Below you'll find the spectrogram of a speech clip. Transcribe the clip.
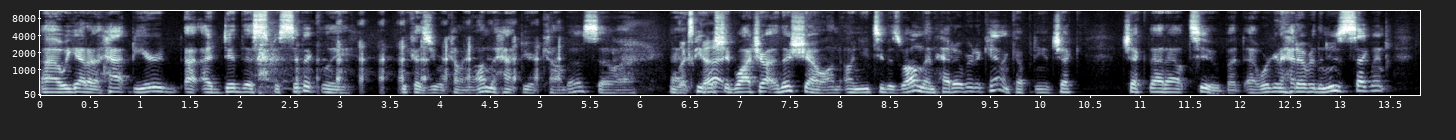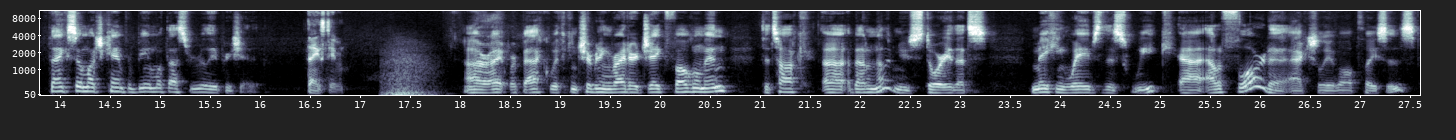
Uh, we got a hat beard. I, I did this specifically because you were coming on the hat beard combo. So uh, uh people good. should watch this show on, on YouTube as well, and then head over to Cam and Company and check check that out too. But uh, we're going to head over to the news segment. Thanks so much, Cam, for being with us. We really appreciate it. Thanks, Stephen. All right, we're back with contributing writer Jake Fogleman to talk uh, about another news story that's making waves this week uh, out of Florida, actually, of all places.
